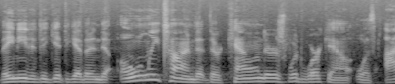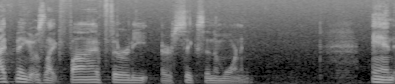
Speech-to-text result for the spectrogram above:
they needed to get together. And the only time that their calendars would work out was, I think it was like 5:30 or 6 in the morning. And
